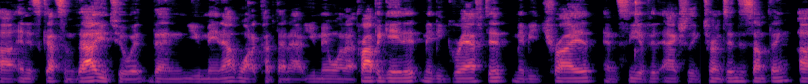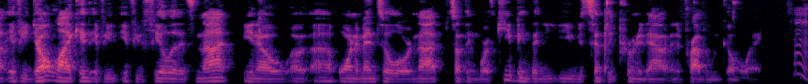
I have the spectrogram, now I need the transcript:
uh, and it's got some value to it, then you may not want to cut that out. You may want to propagate it, maybe graft it, maybe try it and see if it actually turns into something. Uh, if you don't like it, if you if you feel that it's not you know, uh, uh, ornamental or not something worth keeping, then you, you would simply prune it out and it probably would go away. Hmm.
